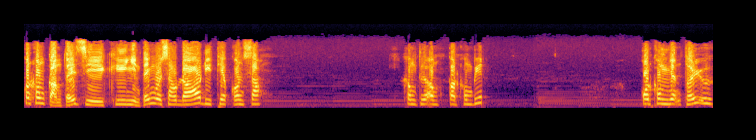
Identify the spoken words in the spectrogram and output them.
Con không cảm thấy gì khi nhìn thấy ngôi sao đó đi theo con sao? Không thưa ông, con không biết con không nhận thấy ư?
